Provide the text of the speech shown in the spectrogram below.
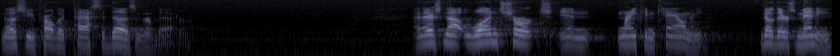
Most of you probably passed a dozen or better. And there's not one church in Rankin County, no, there's many.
